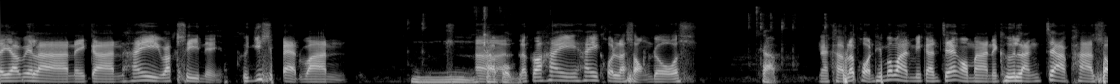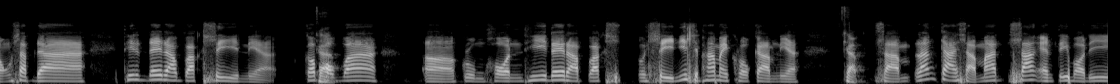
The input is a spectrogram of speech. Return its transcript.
ระยะเวลาในการให้วัคซีนเนี่ยคือ28วันอืมอ่าครับผมแล้วก็ให้ให้คนละ2โดส ครับนะครับ แล้วผลที่เมื่อวานมีการแจ้งออกมาเนี่ยคือหลังจากผ่าน2สัปดาห์ที่ได้รับวัคซีนเนี่ย ก็ครับพบว่าอ่า กลุ่มคนที่ได้รับวัคซีน 25 ไมโครกรัม เนี่ยครับสามร่างกายสามารถสร้างแอนติบอดี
